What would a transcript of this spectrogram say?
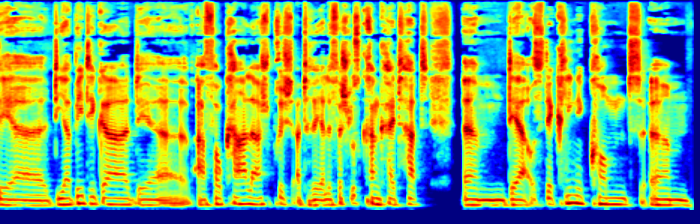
der Diabetiker, der AVKler, sprich arterielle Verschlusskrankheit hat, ähm, der aus der Klinik kommt. Ähm,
